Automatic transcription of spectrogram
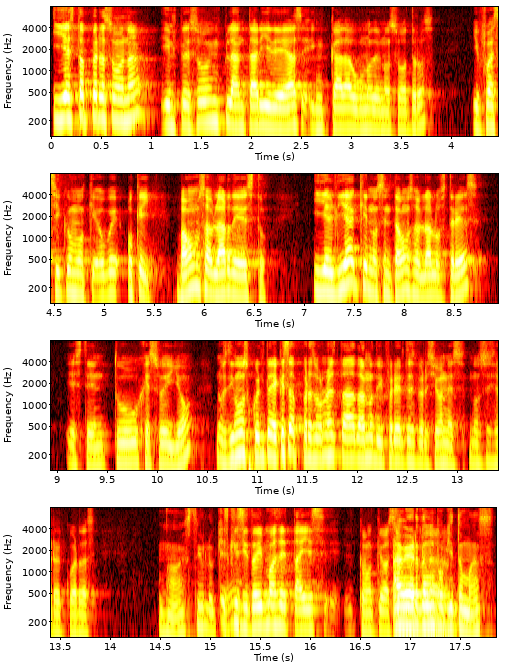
Y esta persona empezó a implantar ideas en cada uno de nosotros y fue así como que, "Ove, ok, vamos a hablar de esto. Y el día que nos sentamos a hablar los tres, este, tú, Jesús y yo, nos dimos cuenta de que esa persona estaba dando diferentes versiones. No sé si recuerdas. No, estoy bloqueado. Es que si doy más detalles, como que va a ser A ver, da un poquito más.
